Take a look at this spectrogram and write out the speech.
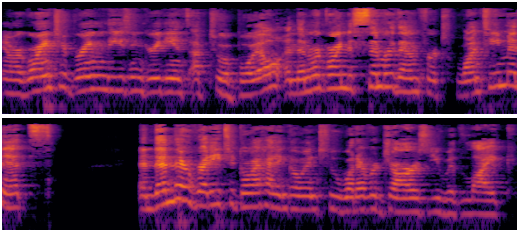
And we're going to bring these ingredients up to a boil and then we're going to simmer them for 20 minutes. And then they're ready to go ahead and go into whatever jars you would like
